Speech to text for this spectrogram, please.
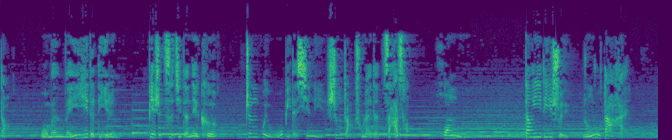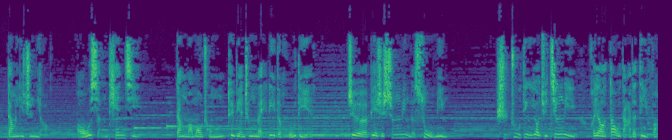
道。我们唯一的敌人，便是自己的那颗珍贵无比的心里生长出来的杂草。荒芜。当一滴水融入大海，当一只鸟翱翔天际，当毛毛虫蜕变成美丽的蝴蝶，这便是生命的宿命，是注定要去经历和要到达的地方。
